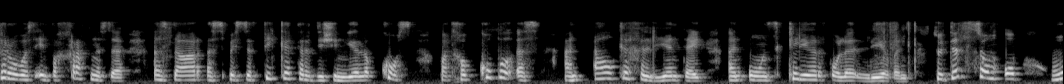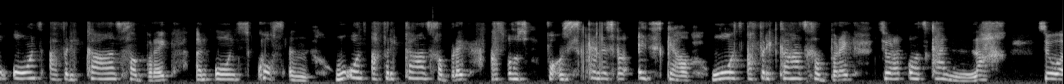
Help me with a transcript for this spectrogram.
troues en begrafnisse, is daar 'n spesifieke tradisionele kos wat gekoppel is aan elke geleentheid in ons kleurvolle lewens. So dit som op hoe ons Afrikaans gebruik in ons kos in, hoe ons Afrikaans gebruik as ons vir ons kinders wil uitskel, hoe ons Afrikaans gebruik sodat ons kan lag. So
